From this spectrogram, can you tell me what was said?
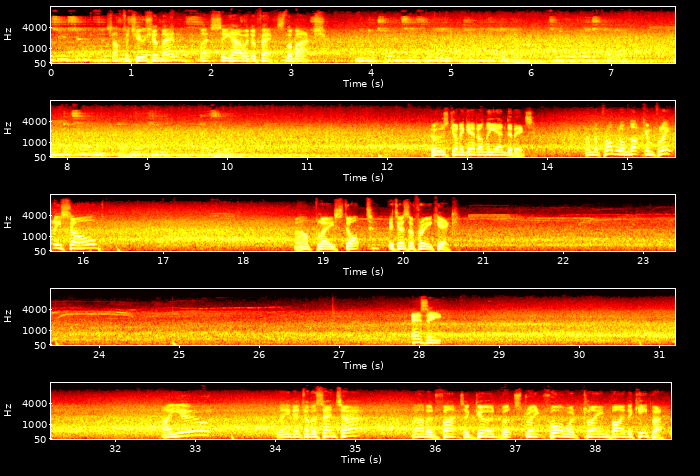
Substitution then. Let's see how it affects the match. 23, Conor Gallagher. To be by number 10, Eberechi Eze. Who's going to get on the end of it? And the problem not completely solved. Well, play stopped. It is a free kick. Eze. Are you Played into the centre. Well, in fact, a good but straightforward claim by the keeper.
